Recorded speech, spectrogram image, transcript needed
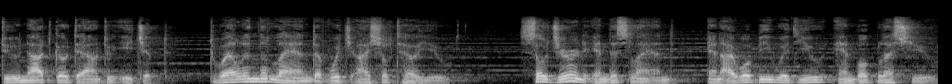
Do not go down to Egypt. Dwell in the land of which I shall tell you. Sojourn in this land, and I will be with you and will bless you.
